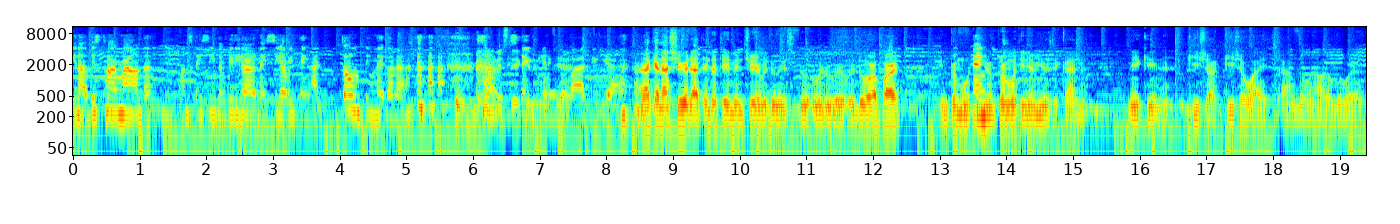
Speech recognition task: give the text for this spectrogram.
you know, this time round, that once they see the video and they see everything, I don't think they're gonna Make that mistake anymore, yeah. I think, yeah. And I can assure you that entertainment trail we do is do, we, we, we do our part in promoting Thank your promoting your music and making Keisha Keisha White um, known all over the world.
